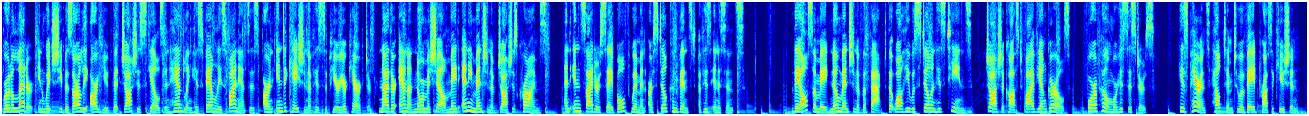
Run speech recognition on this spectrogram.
wrote a letter in which she bizarrely argued that Josh's skills in handling his family's finances are an indication of his superior character. Neither Anna nor Michelle made any mention of Josh's crimes and insiders say both women are still convinced of his innocence. They also made no mention of the fact that while he was still in his teens, Josh accosted five young girls, four of whom were his sisters. His parents helped him to evade prosecution,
